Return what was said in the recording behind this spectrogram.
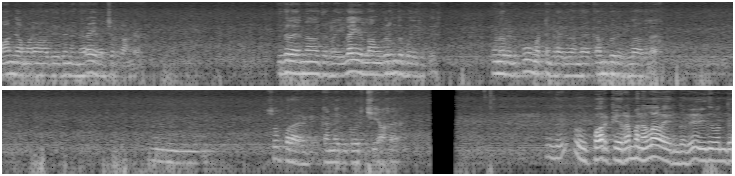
மாங்காய் மரம் அது இதுன்னு நிறைய வச்சுருக்காங்க. இதில் என்ன தெரியல. இலையெல்லாம் உதிர்ந்து போயிருக்கு. ஒன்று ரெண்டு பூ மட்டும் கிடக்குது. அந்த கம்பு இருக்குல்ல அதில். சூப்பராக இருக்குது கண்ணுக்கு குளிர்ச்சியாக. இது பார்க்கு ரொம்ப நல்லாவே இருந்தது. இது வந்து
